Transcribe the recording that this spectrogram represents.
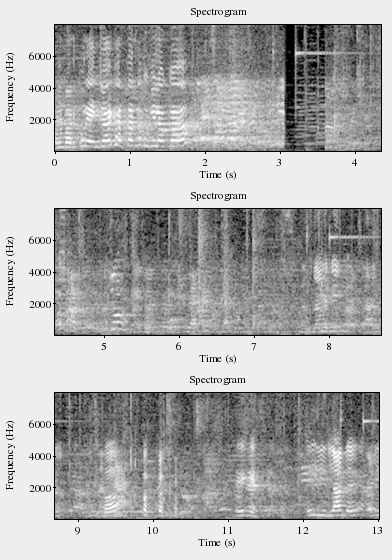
पण भरपूर एन्जॉय करतात ना तुम्ही लोक? एक हे हिला दे आणि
